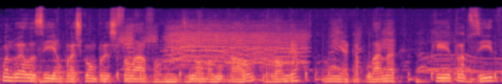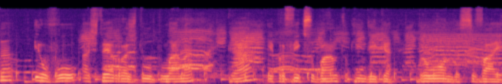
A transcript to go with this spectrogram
Quando elas iam para as compras, falavam no idioma local, ronga, minha capulana, que traduzida eu vou às terras do Pulana, cá é prefixo banto que indica para onde se vai.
